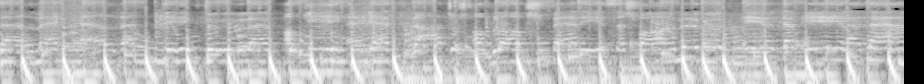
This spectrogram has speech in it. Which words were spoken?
érzelmek tőlem a kék eget Rácsos ablak, sperészes fal mögött Éltem életem.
